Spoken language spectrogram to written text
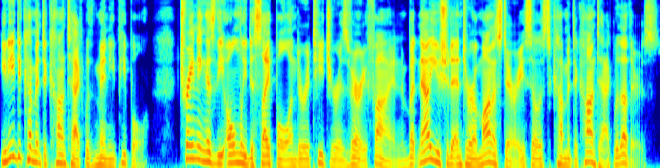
You need to come into contact with many people. Training as the only disciple under a teacher is very fine, but now you should enter a monastery so as to come into contact with others.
